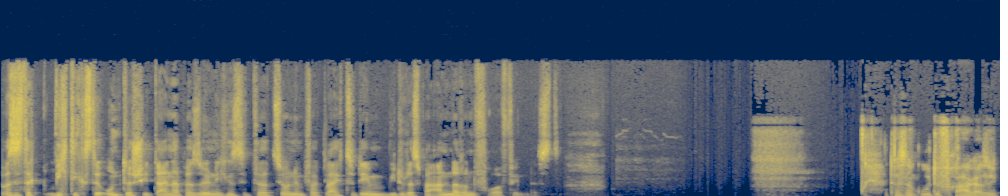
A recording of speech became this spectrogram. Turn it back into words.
Was ist der wichtigste Unterschied deiner persönlichen Situation im Vergleich zu dem, wie du das bei anderen vorfindest? Das ist eine gute Frage. Also ich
